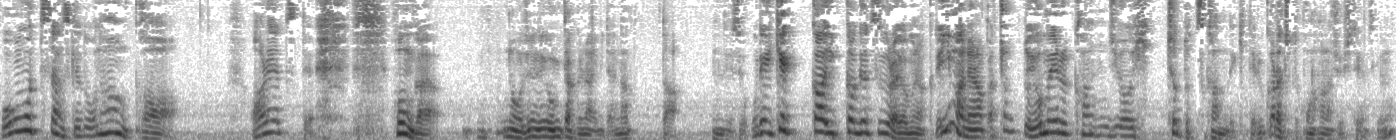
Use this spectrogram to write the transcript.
思ってたんですけど、なんか、あれ？っつって、本が、の全然読みたくないみたいになったんですよ。で、結果1ヶ月ぐらい読めなくて、今ね、なんかちょっと読める感じをちょっと掴んできてるから、ちょっとこの話をしてるんですけどね。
